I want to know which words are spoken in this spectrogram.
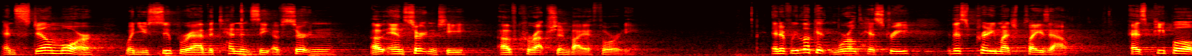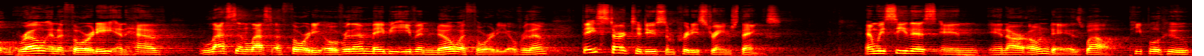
and still more when you superadd the tendency of certain and certainty of corruption by authority. And if we look at world history, this pretty much plays out. As people grow in authority and have less and less authority over them, maybe even no authority over them, they start to do some pretty strange things. And we see this in, in our own day as well. People who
